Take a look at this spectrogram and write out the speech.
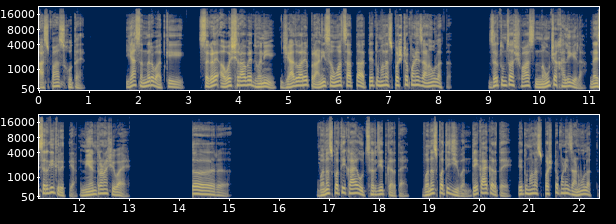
आसपास होत आहेत या संदर्भात की सगळे अवश्राव्य ध्वनी ज्याद्वारे प्राणी संवाद साधतात ते तुम्हाला स्पष्टपणे जाणवू लागतात. जर तुमचा श्वास नऊच्या खाली गेला नैसर्गिकरित्या नियंत्रणाशिवाय तर वनस्पती काय उत्सर्जित करतायत? वनस्पती जीवन ते काय करतंय ते तुम्हाला स्पष्टपणे जाणवू लागतं.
